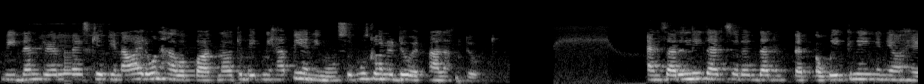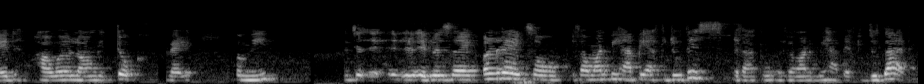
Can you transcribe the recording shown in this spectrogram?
we then realize, okay, okay, now I don't have a partner to make me happy anymore. So who's going to do it? I'll have to do it. And suddenly that sort of that, that awakening in your head, however long it took, right? For me, it, it, it was like, all right, so if I want to be happy, I have to do this. If I have to, if I want to be happy, I have to do that.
